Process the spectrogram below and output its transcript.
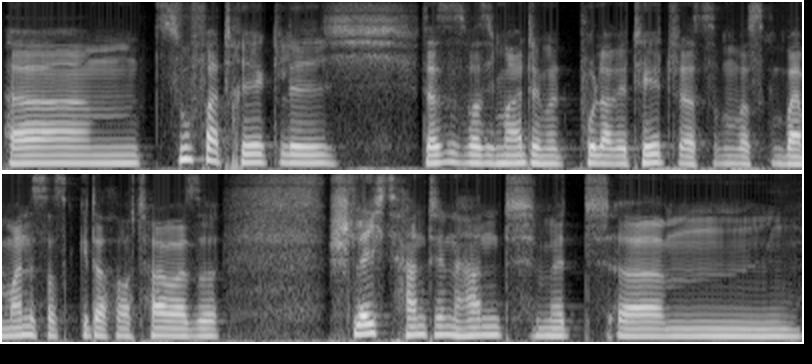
ähm, zu verträglich. Das ist, was ich meinte mit Polarität. Das, was, bei Mann ist das, geht das auch teilweise schlecht Hand in Hand mit, ähm,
